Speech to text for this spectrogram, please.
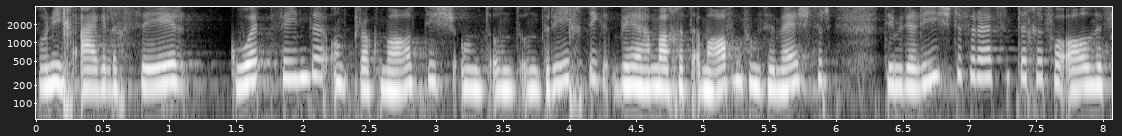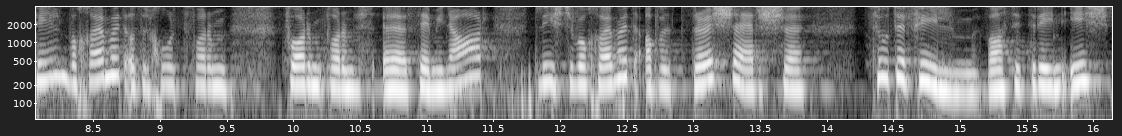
die ich eigentlich sehr gut finde und pragmatisch und, und, und richtig. Wir machen am Anfang des Semesters eine Liste veröffentlichen von allen Filmen, die kommen, oder kurz vor dem, vor dem, vor dem äh, Seminar, die Liste, die kommen, aber die Recherche zu dem Film, was da drin ist,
